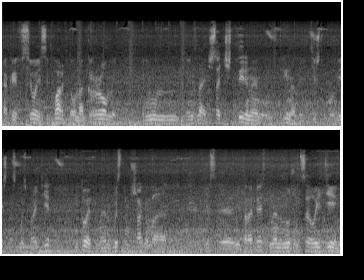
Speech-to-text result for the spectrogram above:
как и все, если парк, то он огромный. По нему, знаю, часа 4, наверное, или 3 надо идти, чтобы весь насквозь пройти. И то это, наверное, быстрым шагом, а если не торопясь, то, наверное, нужен целый день.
